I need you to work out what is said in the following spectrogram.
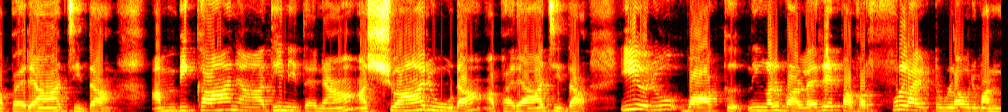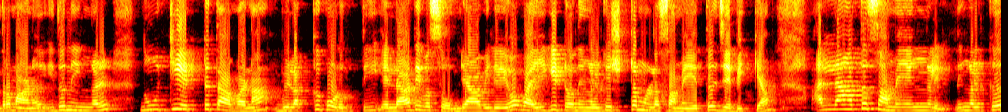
അപരാജിത. അംബികാനാദി നിധന അശ്വാരൂഢ അപരാജിത. ഈ ഒരു വാക്ക് നിങ്ങൾ വളരെ പവർഫുൾ ആയിട്ടുള്ള ഒരു മന്ത്രമാണ്. ഇത് നിങ്ങൾ നൂറ്റിയെട്ട് തവണ വിളക്ക് കൊളുത്തി എല്ലാ ദിവസവും രാവിലെയോ വൈകിട്ടോ നിങ്ങൾക്ക് ഇഷ്ടമുള്ള സമയത്ത് ജപിക്കാം. അല്ലാത്ത സമയങ്ങളിൽ നിങ്ങൾക്ക്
